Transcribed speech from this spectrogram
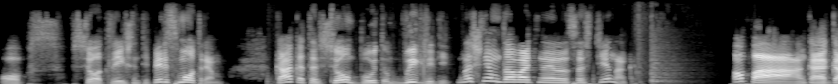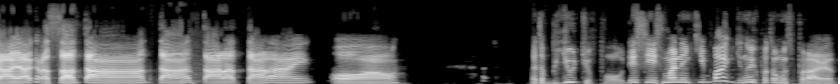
Опс. Все, отлично. Теперь смотрим, как это все будет выглядеть. Начнем давать, наверное, со стенок. Опа! Какая красота! Та -та -та -та О! Это beautiful. Здесь есть маленькие баги, но их потом исправят.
